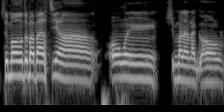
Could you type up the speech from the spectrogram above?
Ce monde m'appartient. Oh oui, j'ai mal à la gorge.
